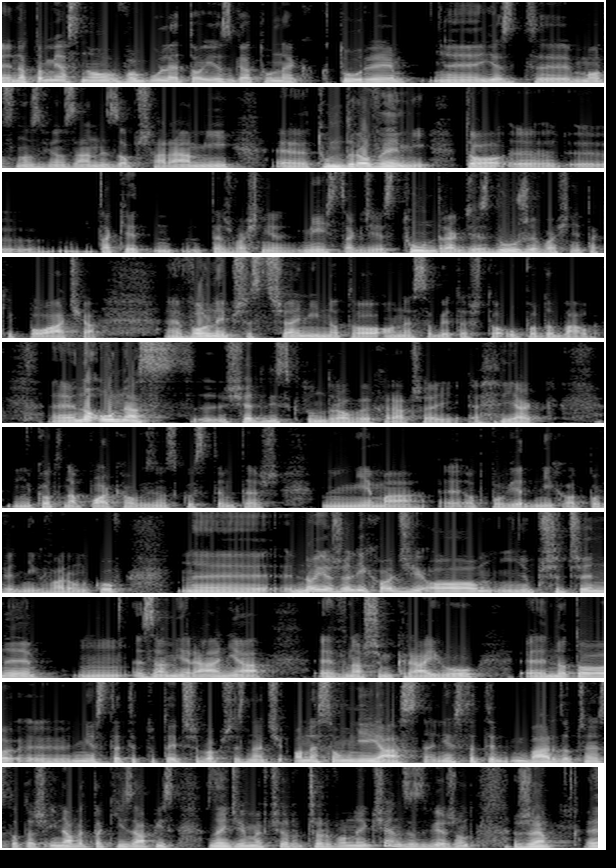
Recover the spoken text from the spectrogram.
Natomiast no, w ogóle to jest gatunek, który jest mocno związany z obszarami tundrowymi. To takie też właśnie miejsca, gdzie jest tundra, gdzie jest duże właśnie takie połacia. E, wolnej przestrzeni, no to one sobie też to upodobały. E, no u nas e, siedlisk tundrowych raczej jak kot napłakał, w związku z tym też nie ma odpowiednich, odpowiednich warunków. No jeżeli chodzi o przyczyny zamierania w naszym kraju, no to e, niestety tutaj trzeba przyznać, one są niejasne. Niestety bardzo często też i nawet taki zapis znajdziemy w Czerwonej Księdze Zwierząt, że e,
